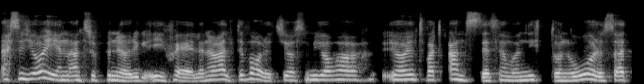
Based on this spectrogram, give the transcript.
alltså jag är en entreprenör i själen, jag har alltid varit. Jag, jag, har, jag har inte varit anställd sedan jag var 19 år. Så, att,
